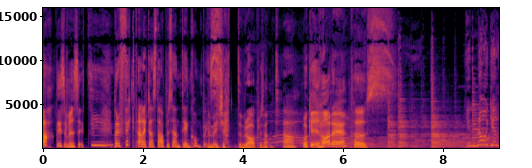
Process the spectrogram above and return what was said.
Ah, det är så mysigt. Perfekt alla hjärtans dag-present till en kompis. Nej, men jättebra present. Ja. Okej, ha det! Puss. You know you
